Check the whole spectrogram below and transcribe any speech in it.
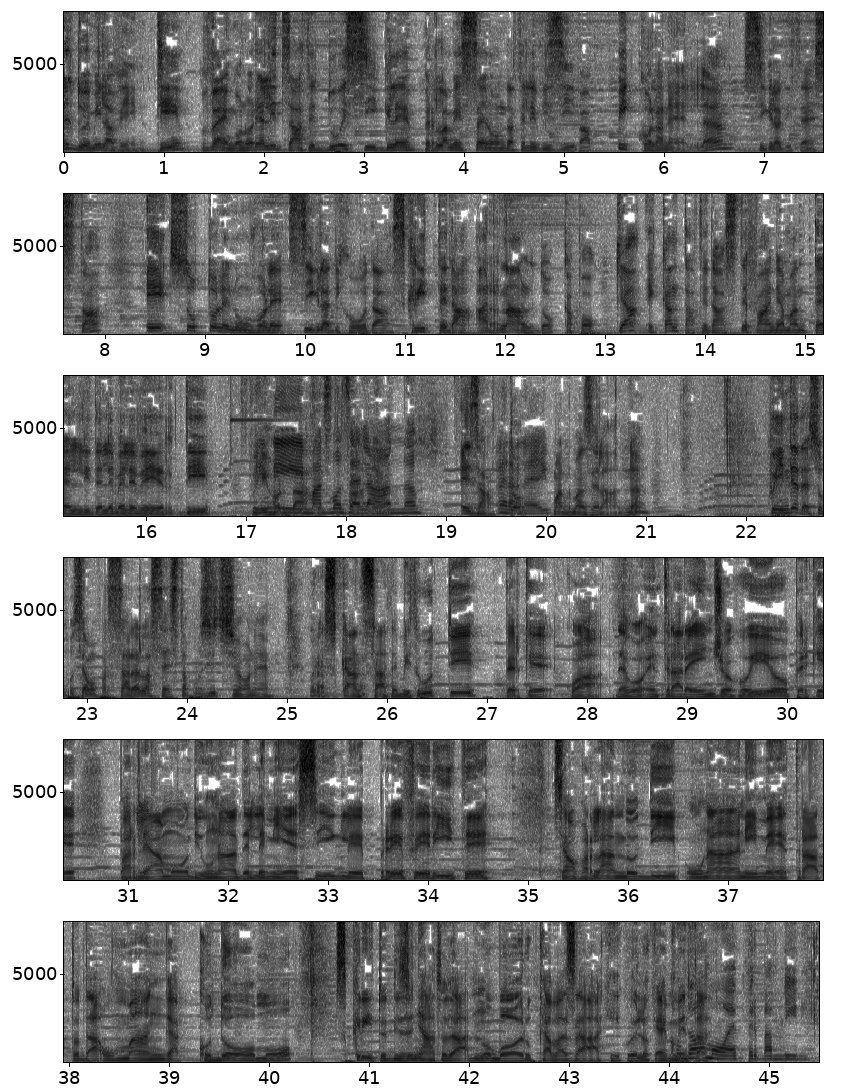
Nel 2020 vengono realizzate due sigle per la messa in onda televisiva, Piccola Nell, sigla di testa, e Sotto le nuvole, sigla di coda, scritte da Arnaldo Capocchia e cantate da Stefania Mantelli delle Mele Verdi. Vi Quindi ricordate Mademoiselle? Anne. Esatto, Era lei. Mademoiselle Anne. Mm. Quindi adesso possiamo passare alla sesta posizione. Ora scansatevi tutti perché qua devo entrare in gioco io perché parliamo di una delle mie sigle preferite. Stiamo parlando di un anime tratto da un manga Kodomo scritto e disegnato da Noboru Kawasaki, quello che ha inventato. Kodomo è per bambini.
